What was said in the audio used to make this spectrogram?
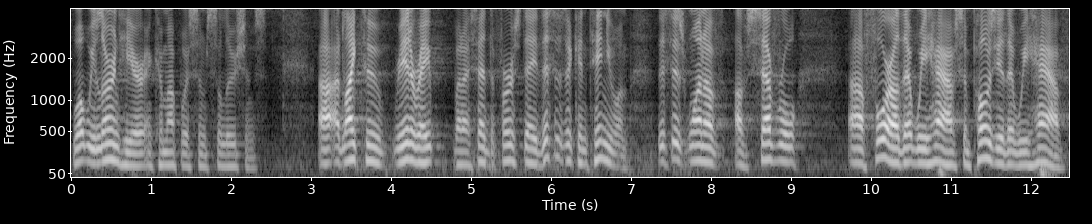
what we learned here and come up with some solutions. Uh, I'd like to reiterate what I said the first day. This is a continuum. This is one of, of several uh, fora that we have, symposia that we have.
